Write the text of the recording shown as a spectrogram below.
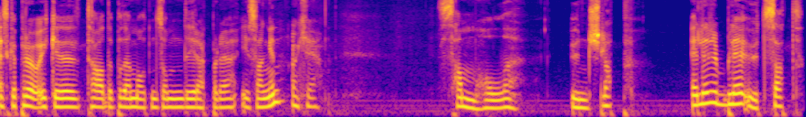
Jeg skal prøve å ikke ta det på den måten som de rapper det i sangen. ok. Samholdet unnslapp, eller ble utsatt.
